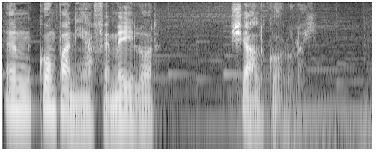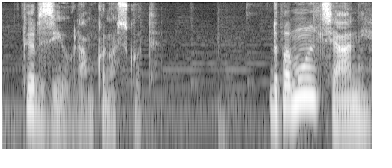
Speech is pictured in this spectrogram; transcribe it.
în compania femeilor și alcoolului. Târziu l-am cunoscut. După mulți ani,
